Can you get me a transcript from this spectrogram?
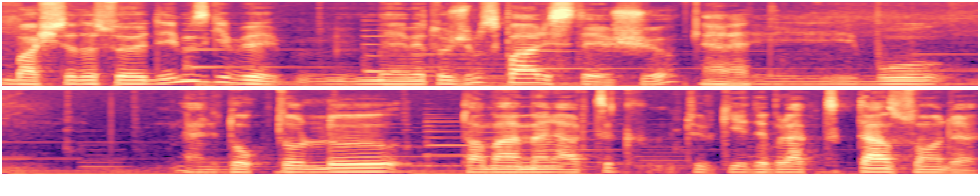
başta da söylediğimiz gibi Mehmet hocamız Paris'te yaşıyor. Evet. Ee, bu yani doktorluğu tamamen artık Türkiye'de bıraktıktan sonra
